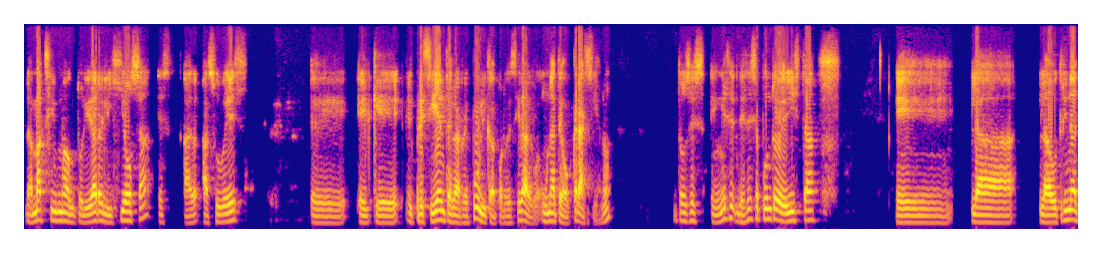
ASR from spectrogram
la máxima autoridad religiosa es a, su vez eh, el que el presidente de la República, por decir algo, una teocracia, ¿no? Entonces, en desde ese punto de vista, eh, la, doctrina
